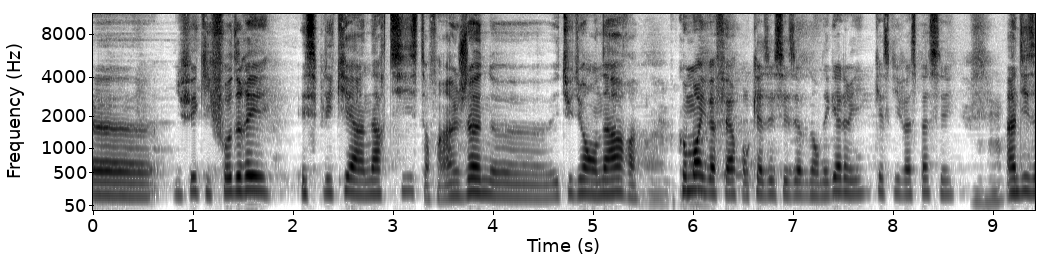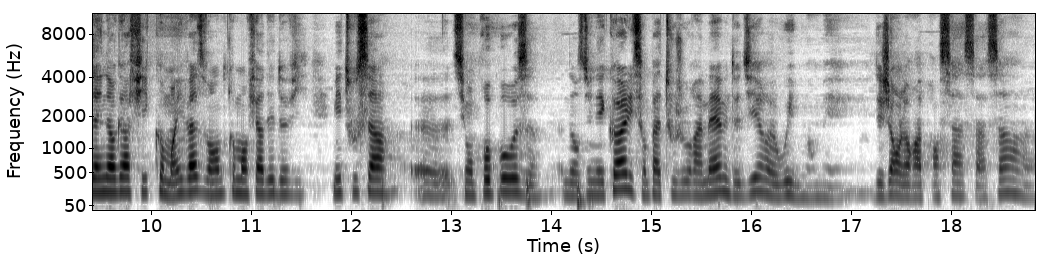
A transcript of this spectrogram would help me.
euh, du fait qu'il faudrait expliquer à un artiste, enfin un jeune euh, étudiant en art, comment il va faire pour caser ses œuvres dans des galeries, qu'est-ce qui va se passer. Mhm. Un designer graphique, comment il va se vendre, comment faire des devis. Mais tout ça, euh, si on propose dans une école, ils sont pas toujours à même de dire euh, oui, non mais déjà on leur apprend ça, ça, ça.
